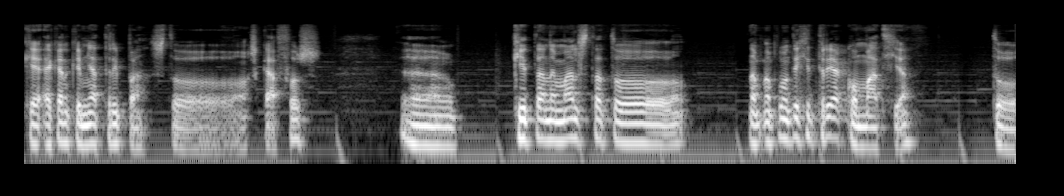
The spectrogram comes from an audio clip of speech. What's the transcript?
και έκανε και μια τρύπα στο σκάφος. Ε, και ήταν μάλιστα το... Να, να πούμε ότι έχει τρία κομμάτια το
